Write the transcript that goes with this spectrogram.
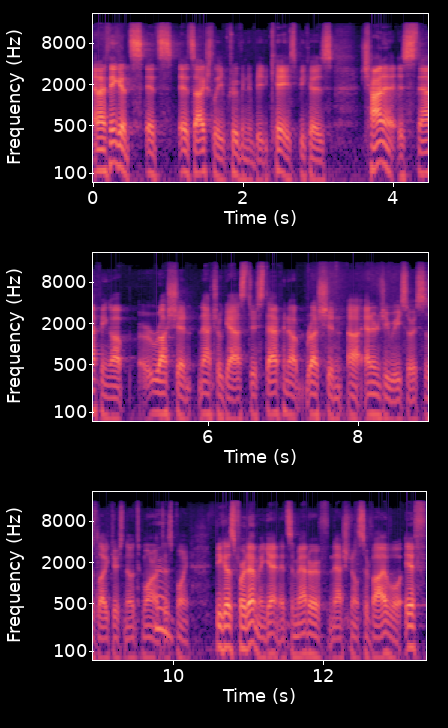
and I think it's it's it's actually proving to be the case because China is snapping up Russian natural gas. They're snapping up Russian uh, energy resources like there's no tomorrow mm. at this mm. point. Because for them, again, it's a matter of national survival. If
